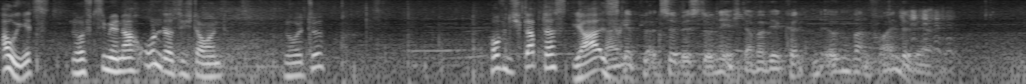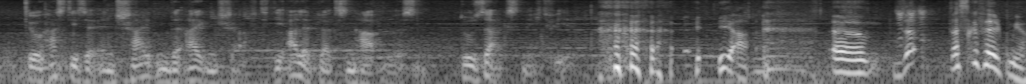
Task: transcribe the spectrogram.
Au, jetzt läuft sie mir nach, ohne dass ich dauernd... Leute. Hoffentlich klappt das. Ja, es... Keine Plötze bist du nicht, aber wir könnten irgendwann Freunde werden. Du hast diese entscheidende Eigenschaft, die alle Plötzen haben müssen. Du sagst nicht viel. ja. Ähm, da, das gefällt mir.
